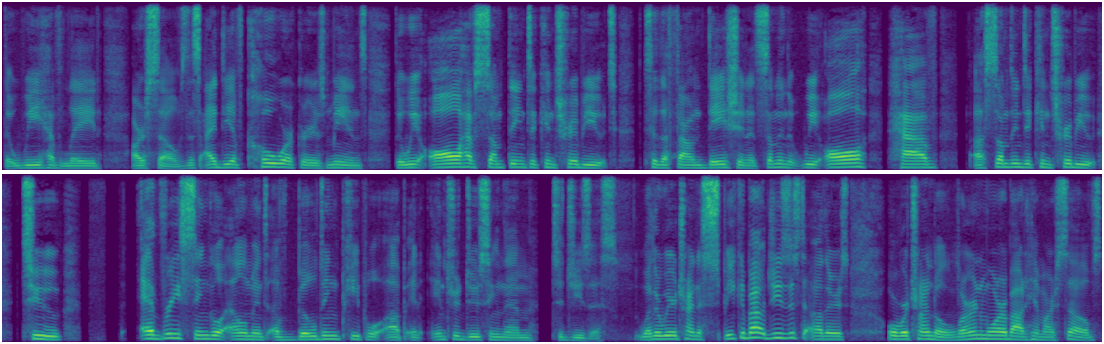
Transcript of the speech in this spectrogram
that we have laid ourselves. This idea of coworkers means that we all have something to contribute to the foundation. It's something that we all have uh, something to contribute to every single element of building people up and introducing them to Jesus. Whether we are trying to speak about Jesus to others or we're trying to learn more about him ourselves,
